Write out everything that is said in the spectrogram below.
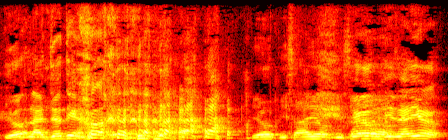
Yuk, lanjut yuk. Yo bisa yo bisa Yuk, yo. bisa yuk.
